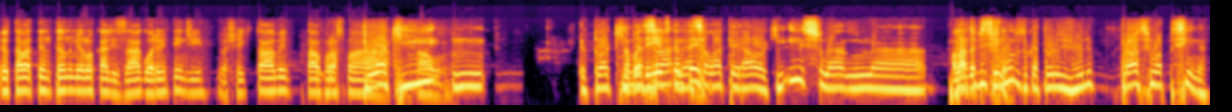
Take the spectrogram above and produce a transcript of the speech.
Eu tava tentando me localizar, agora eu entendi. Eu achei que tava, tava próximo a. Tô aqui. Ao... Em, eu tô aqui na nessa, nessa lateral aqui. Isso, na, na parte dos fundos do 14 de julho, próximo à piscina.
